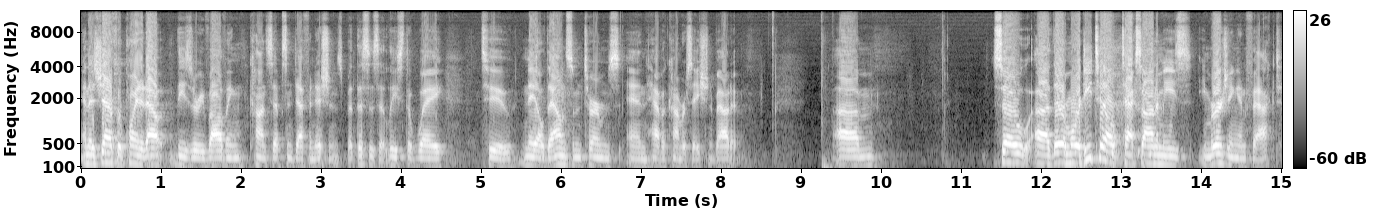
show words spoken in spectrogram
and as Jennifer pointed out, these are evolving concepts and definitions, but this is at least a way to nail down some terms and have a conversation about it. Um, so uh, there are more detailed taxonomies emerging, in fact,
